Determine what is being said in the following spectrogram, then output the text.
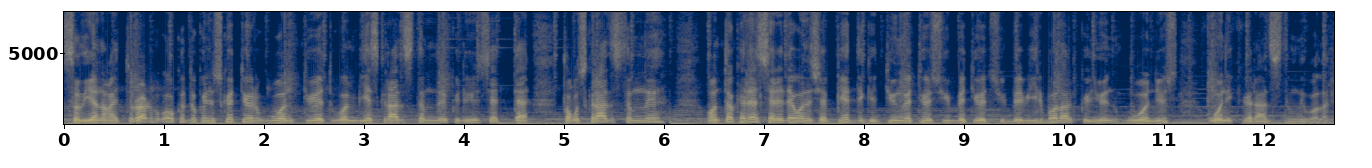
сылыян ағай тұрар. Ол күнді күніс көттер 10-15 градус тымны, күні сәтті 9 градус тымны. Онта кәлел сәреде оны шәпперді ки түйінге түйе сүйбе түйе сүйбе бір болар, күнін 13-12 градус тымны болар.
